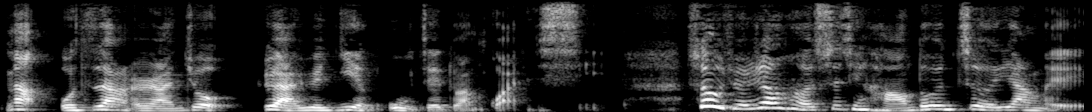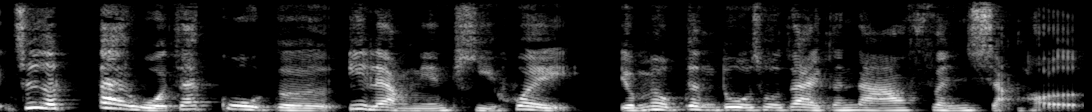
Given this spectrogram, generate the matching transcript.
那我自然而然就越来越厌恶这段关系。所以我觉得任何事情好像都是这样诶。这个待我再过个一两年，体会有没有更多的时候再跟大家分享好了。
